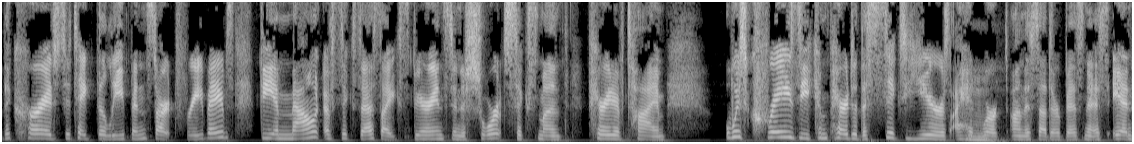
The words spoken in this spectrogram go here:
the courage to take the leap and start Free Babes, the amount of success I experienced in a short six month period of time was crazy compared to the six years I had mm. worked on this other business. And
